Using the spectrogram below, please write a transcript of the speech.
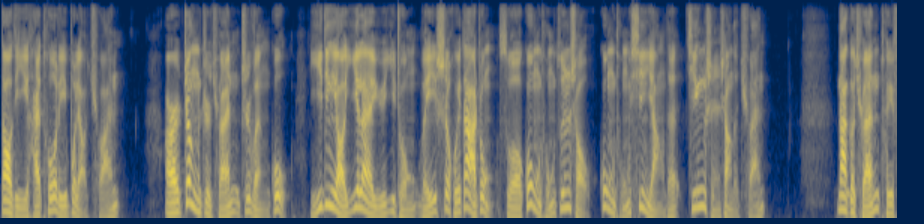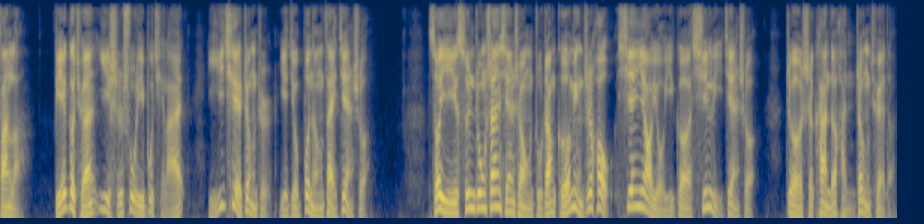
到底还脱离不了权。而政治权之稳固，一定要依赖于一种为社会大众所共同遵守、共同信仰的精神上的权。那个权推翻了，别个权一时树立不起来，一切政治也就不能再建设。所以，孙中山先生主张革命之后，先要有一个心理建设，这是看得很正确的。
